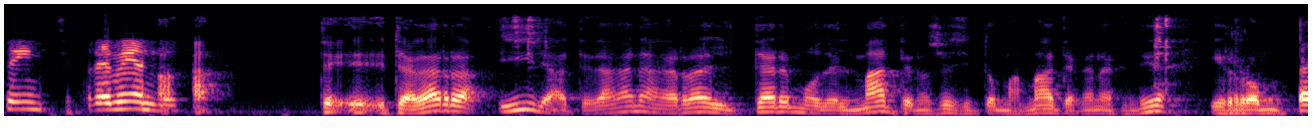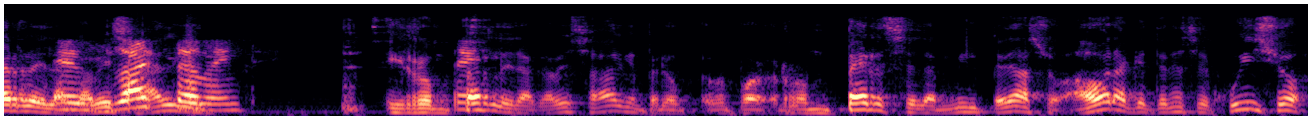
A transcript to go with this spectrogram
sí, tremendo. te, eh, te agarra ira, te da ganas de agarrar el termo del mate, no sé si tomas mate acá en Argentina, y romperle la cabeza a alguien. Y romperle la cabeza a alguien, pero por rompérsela en mil pedazos. Ahora que tenés el juicio,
